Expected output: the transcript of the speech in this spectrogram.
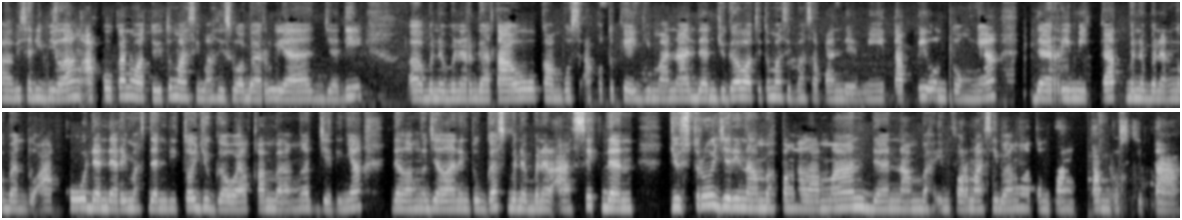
uh, bisa dibilang aku kan waktu itu masih mahasiswa baru ya. Jadi uh, bener-bener gak tahu kampus aku tuh kayak gimana. Dan juga waktu itu masih masa pandemi. Tapi untungnya dari Mikat bener-bener ngebantu aku. Dan dari Mas dan Dito juga welcome banget. Jadinya dalam ngejalanin tugas bener-bener asik. Dan justru jadi nambah pengalaman dan nambah informasi banget tentang kampus kita.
